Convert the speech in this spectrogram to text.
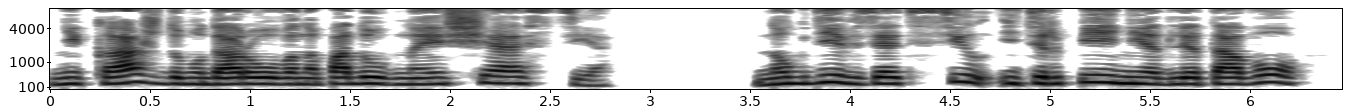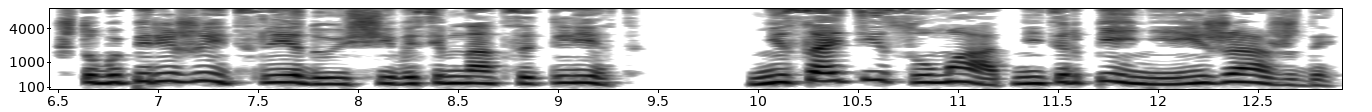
Не каждому даровано подобное счастье. Но где взять сил и терпения для того, чтобы пережить следующие восемнадцать лет? Не сойти с ума от нетерпения и жажды.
